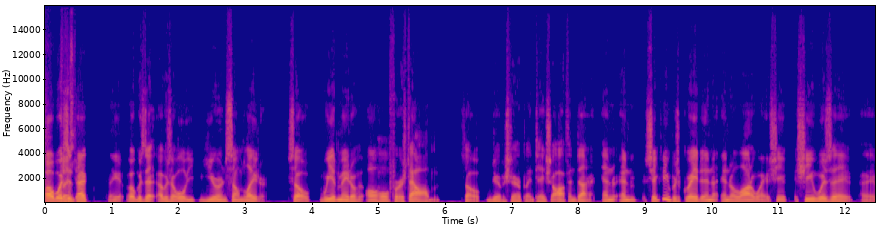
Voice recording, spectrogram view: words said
Oh, was first... it that? It was that I was a whole year and some later. So we had made a, a whole first album. So Jefferson Airplane takes off and done it. And and Signe was great in in a lot of ways. She she was a, a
